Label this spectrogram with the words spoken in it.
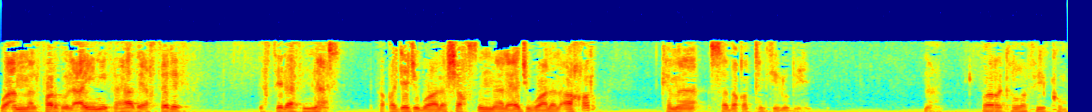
وأما الفرض العيني فهذا يختلف باختلاف الناس فقد يجب على شخص ما لا يجب على الآخر كما سبق التمثيل به. نعم. بارك الله فيكم.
